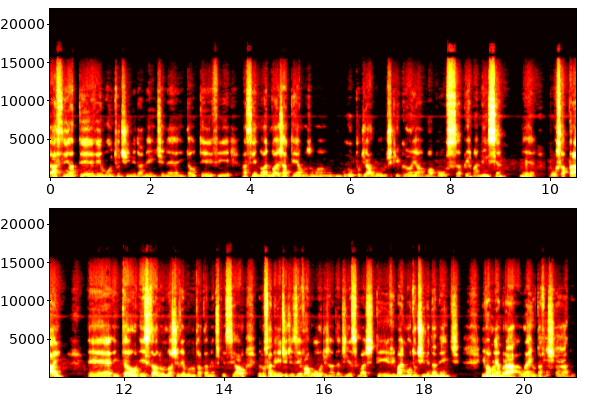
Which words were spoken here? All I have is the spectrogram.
Assim, ó, teve muito timidamente, né? Então teve, assim, nós, nós já temos uma, um grupo de alunos que ganha uma bolsa permanência, né? Bolsa PRAI. É, então, esses alunos nós tivemos um tratamento especial. Eu não saberia te dizer valores, nada disso, mas teve, mas muito timidamente. E vamos lembrar, o RU está fechado.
